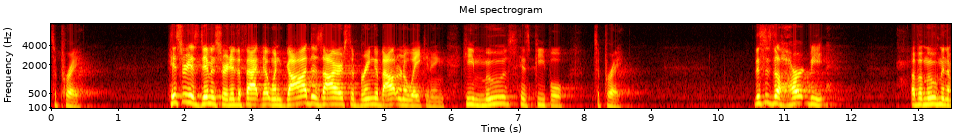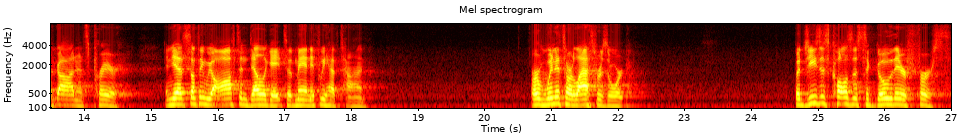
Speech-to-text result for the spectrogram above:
to pray. History has demonstrated the fact that when God desires to bring about an awakening, he moves his people to pray. This is the heartbeat of a movement of God, and it's prayer. And yet, it's something we often delegate to man if we have time or when it's our last resort. But Jesus calls us to go there first.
